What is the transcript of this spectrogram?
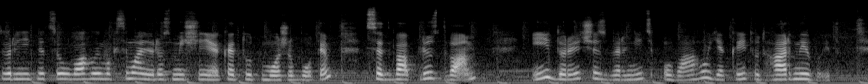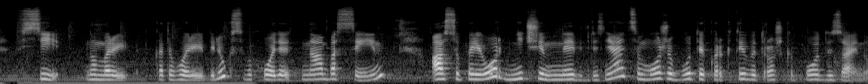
Зверніть на це увагу, і максимальне розміщення, яке тут може бути, це 2 плюс 2. І, до речі, зверніть увагу, який тут гарний вид. Всі номери категорії Deluxe виходять на басейн, а Superior нічим не відрізняється, може бути корективи трошки по дизайну.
